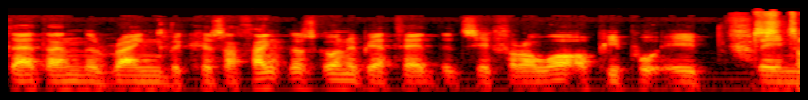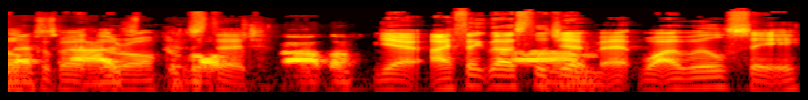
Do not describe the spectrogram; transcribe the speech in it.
did in the ring because I think there's going to be a tendency for a lot of people to frame talk this about The as Rock the instead. Rock's father. Yeah, I think that's Um, legitimate. What I will say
